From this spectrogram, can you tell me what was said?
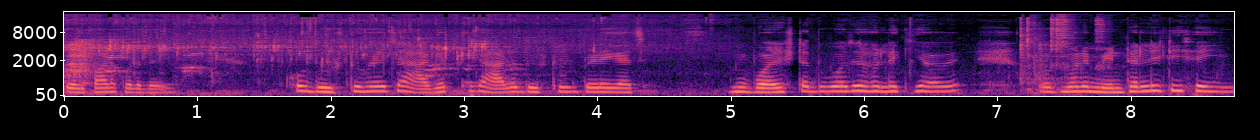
তোলপাড় করে দেবে। খুব দুষ্টু হয়েছে, আগের থেকে আরও দুষ্টুমি বেড়ে গেছে। বয়সটা দু বছর হলে কী হবে? ওর মানে মেন্টালিটি সেই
